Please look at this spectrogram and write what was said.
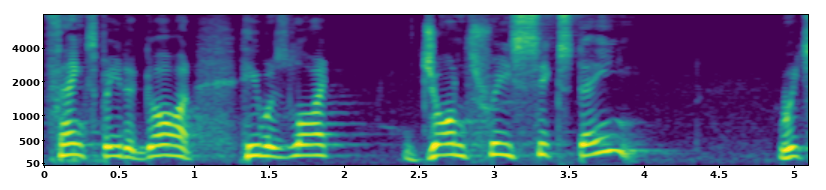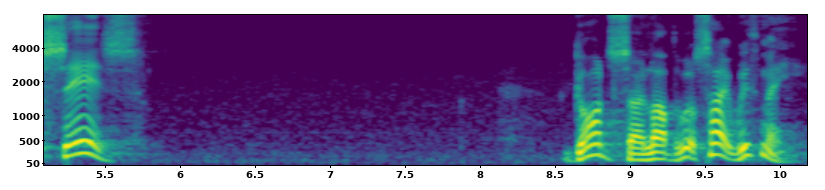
Thanks be to God, he was like John 3:16, which says, God so loved the world. Say it with me.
